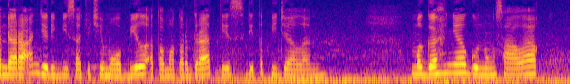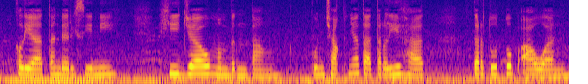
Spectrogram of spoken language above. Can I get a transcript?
kendaraan jadi bisa cuci mobil atau motor gratis di tepi jalan. Megahnya Gunung Salak kelihatan dari sini, hijau membentang. Puncaknya tak terlihat, tertutup awan.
